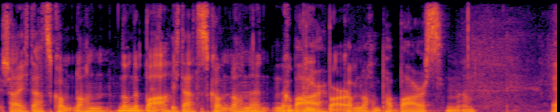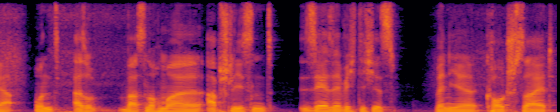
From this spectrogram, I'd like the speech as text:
Schade, ich dachte, es kommt noch ein. Noch eine Bar. Ich, ich dachte, es kommt noch eine, eine Bar. Bar. Kommen noch ein paar Bars. Ja. ja, und also, was nochmal abschließend sehr, sehr wichtig ist, wenn ihr Coach seid,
